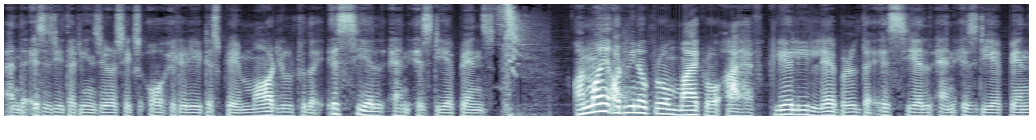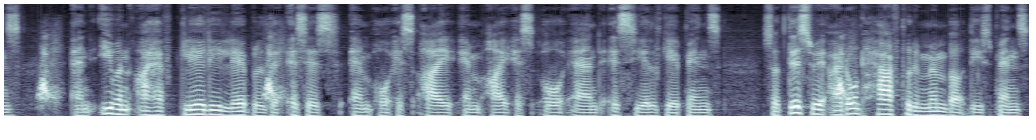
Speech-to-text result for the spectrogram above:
and the SSD1306 OLED display module to the SCL and SDA pins. On my Arduino Pro Micro, I have clearly labeled the SCL and SDA pins and even I have clearly labeled the SS, MOSI, MISO and SCLK pins. So this way I don't have to remember these pins.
